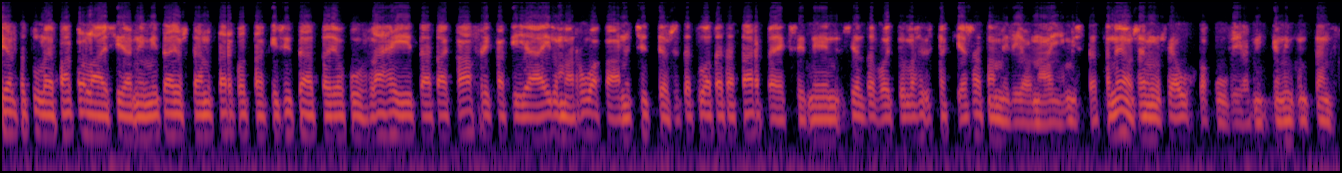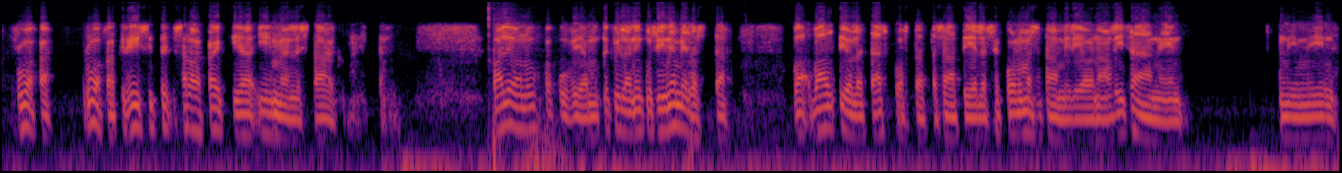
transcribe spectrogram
sieltä tulee pakolaisia, niin mitä jos tämä nyt tarkoittaakin sitä, että joku lähi tai Afrikkakin jää ilman ruokaa nyt sitten, jos sitä tuotetaan tarpeeksi, niin sieltä voi tulla yhtäkkiä 100 miljoonaa ihmistä. Että ne on semmoisia uhkakuvia, mitkä niin kuin tämän ruoka, ruokakriisi saa kaikkia ihmeellistä aikaa. Paljon on uhkakuvia, mutta kyllä niin kuin siinä mielessä va- valtiolle tässä kohtaa, että saatiin edes se 300 miljoonaa lisää, niin, niin, niin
